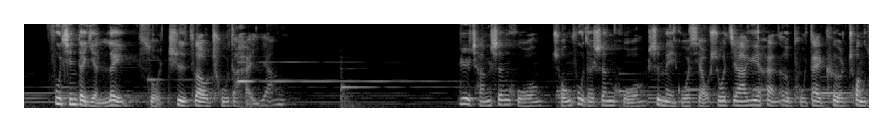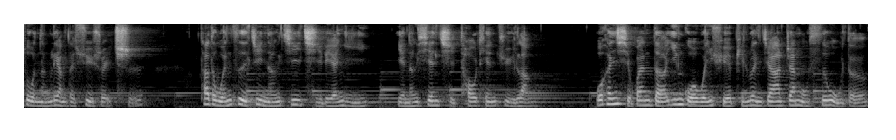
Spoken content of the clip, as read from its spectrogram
“父亲的眼泪所制造出的海洋”。日常生活，重复的生活，是美国小说家约翰·厄普代克创作能量的蓄水池。他的文字既能激起涟漪，也能掀起滔天巨浪。我很喜欢的英国文学评论家詹姆斯·伍德，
